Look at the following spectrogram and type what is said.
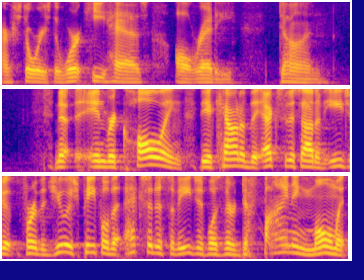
our stories, the work he has already done. Now, in recalling the account of the Exodus out of Egypt, for the Jewish people, the Exodus of Egypt was their defining moment.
